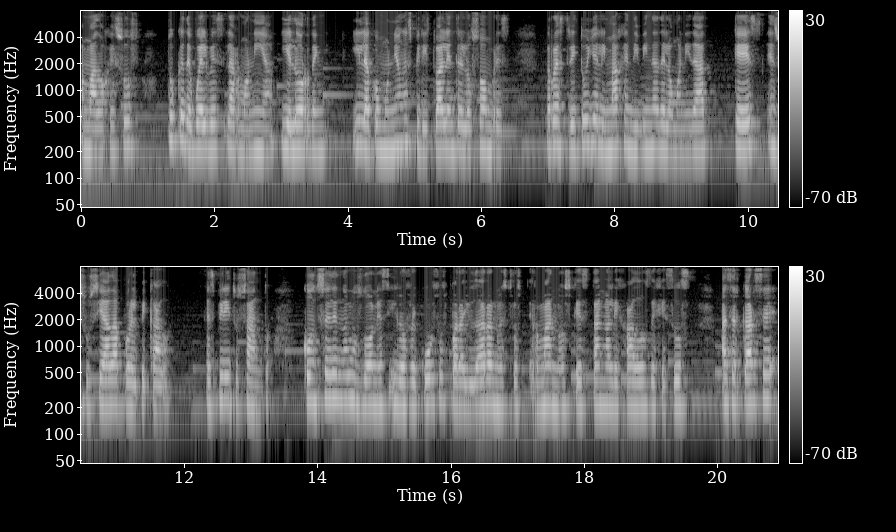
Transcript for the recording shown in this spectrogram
Amado Jesús, tú que devuelves la armonía y el orden y la comunión espiritual entre los hombres, restituye la imagen divina de la humanidad que es ensuciada por el pecado. Espíritu Santo, concédenos los dones y los recursos para ayudar a nuestros hermanos que están alejados de Jesús a acercarse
